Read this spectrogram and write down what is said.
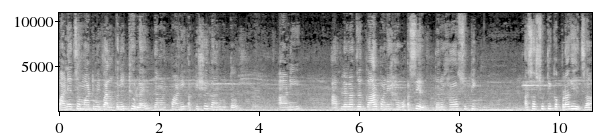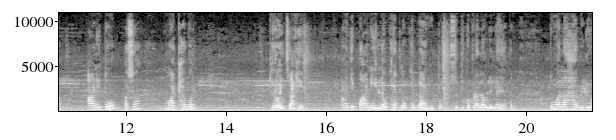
पाण्याचा माठ मी बाल्कनीत ठेवला आहे त्यामुळे पाणी अतिशय गार होतं. आणि आपल्याला जर गार पाणी हवं असेल तर हा सुती असा सुती कपडा घ्यायचा आणि तो असा माठावर ठेवायचा आहे. म्हणजे पाणी लवकरात लवकर गार होतं. सुती कपडा लावलेला आहे आपण. तुम्हाला हा व्हिडिओ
